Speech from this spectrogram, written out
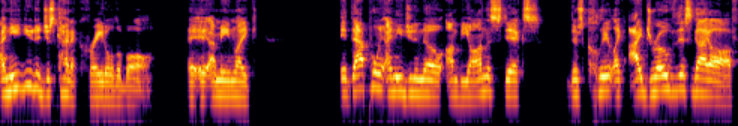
I need you to just kind of cradle the ball. I, I mean, like at that point, I need you to know I'm beyond the sticks. There's clear, like I drove this guy off.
